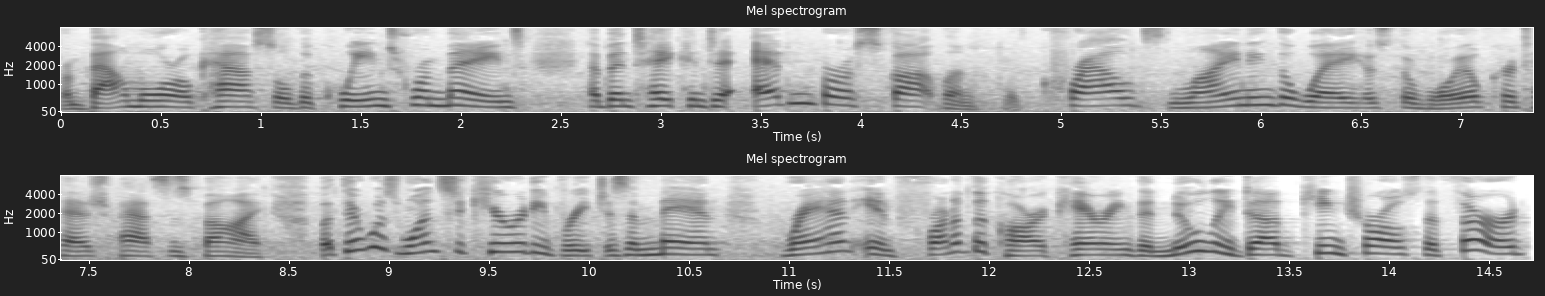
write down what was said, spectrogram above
From Balmoral Castle, the Queen's remains have been taken to Edinburgh, Scotland, with crowds lining the way as the royal cortege passes by. But there was one security breach as a man ran in front of the car carrying the newly dubbed King Charles III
